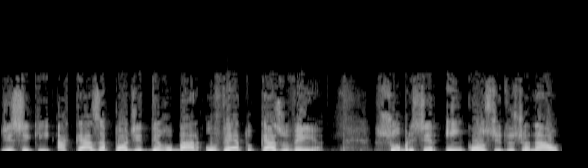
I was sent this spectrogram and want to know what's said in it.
disse que a casa pode derrubar o veto caso venha. Sobre ser inconstitucional,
